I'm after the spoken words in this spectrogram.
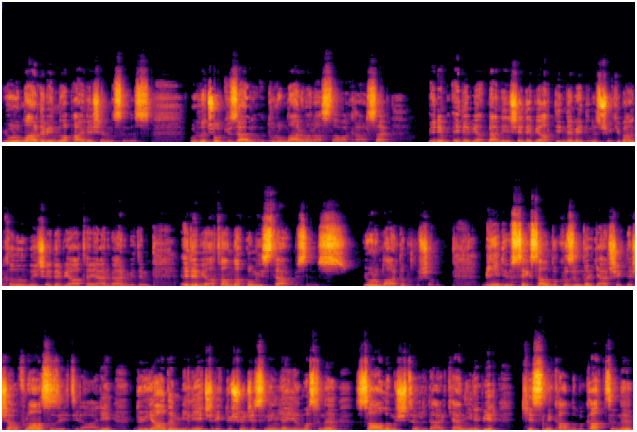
Yorumlarda benimle paylaşır mısınız? Burada çok güzel durumlar var aslına bakarsak. Benim edebiyat, benden hiç edebiyat dinlemediniz çünkü ben kanalımda hiç edebiyata yer vermedim. Edebiyat anlatmamı ister misiniz? Yorumlarda buluşalım. 1789 yılında gerçekleşen Fransız ihtilali dünyada milliyetçilik düşüncesinin yayılmasını sağlamıştır derken yine bir kesinlik anlamı kattığını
